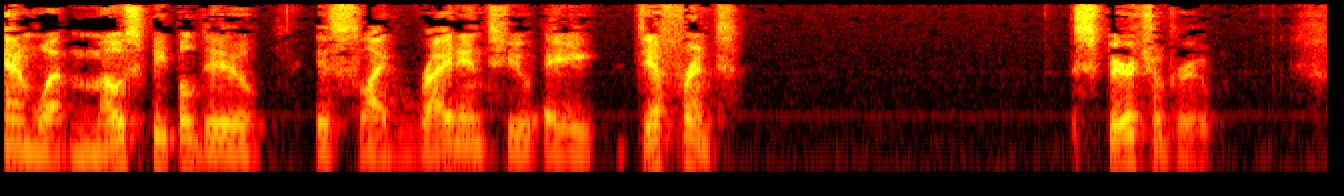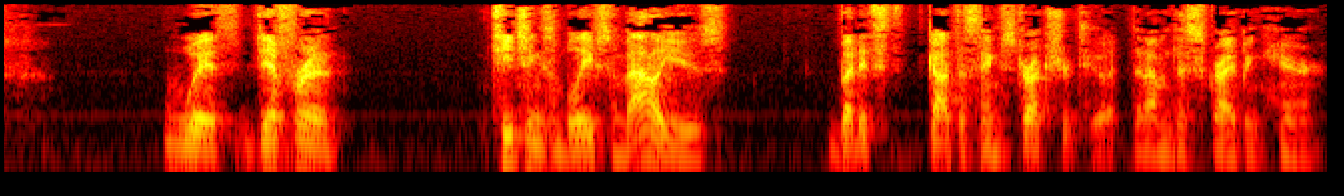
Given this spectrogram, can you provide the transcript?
And what most people do is slide right into a different spiritual group with different teachings and beliefs and values, but it's got the same structure to it that I'm describing here.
